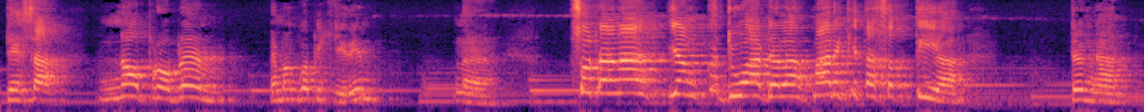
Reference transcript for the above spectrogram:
Desa, no problem. Memang gue pikirin. Nah, Saudara, yang kedua adalah mari kita setia dengan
